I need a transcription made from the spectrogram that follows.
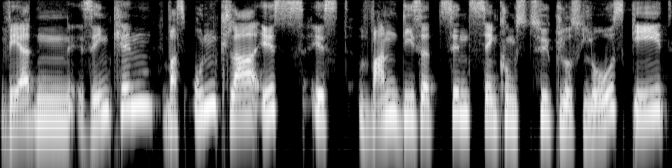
werden sinken. Was unklar ist, ist, wann dieser Zinssenkungszyklus losgeht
